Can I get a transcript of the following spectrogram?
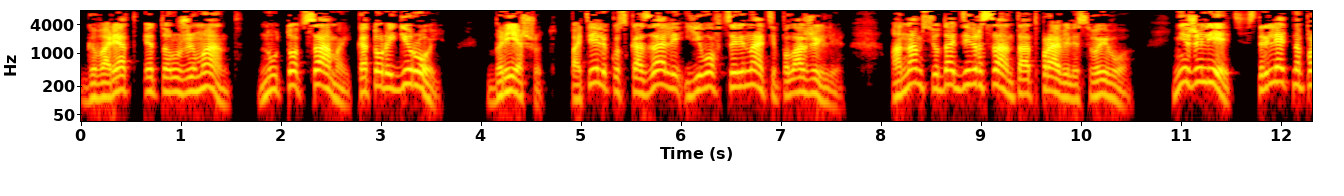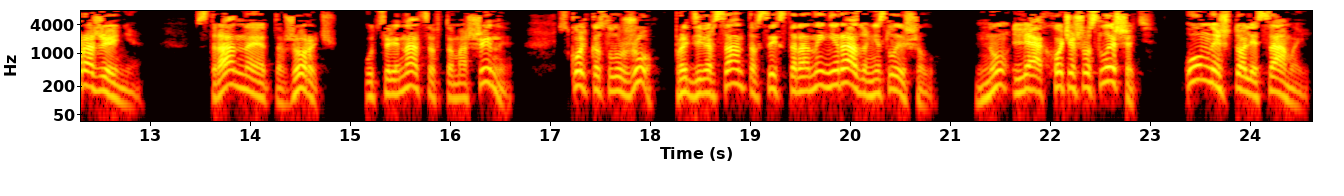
Говорят, это Ружемант, ну тот самый, который герой. Брешут. По телеку сказали, его в Царинате положили. А нам сюда диверсанта отправили своего. Не жалеть, стрелять на поражение. Странно это, Жорыч. У царинацев-то машины. Сколько служу, про диверсантов с их стороны ни разу не слышал. Ну, ля, хочешь услышать? Умный, что ли, самый?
